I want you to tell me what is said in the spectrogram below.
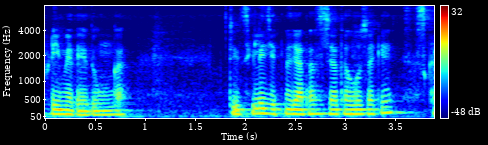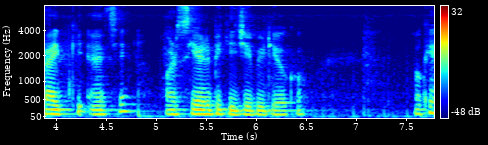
फ्री में दे दूँगा। तो इसीलिए जितना ज़्यादा से ज़्यादा हो सके सब्सक्राइब कीजिए और शेयर भी कीजिए वीडियो को। ओके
